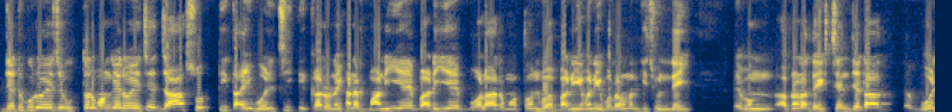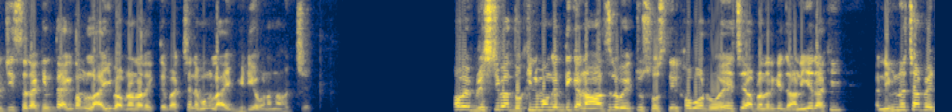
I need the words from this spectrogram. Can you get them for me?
যেটুকু রয়েছে, উত্তরবঙ্গে রয়েছে, যা সত্যি তাই বলছি, কারণ এখানে বানিয়ে, বাড়িয়ে বলার মতন বা বানিয়ে বানিয়ে বলার মতন কিছু নেই। এবং আপনারা দেখছেন যেটা বলছি, সেটা কিন্তু একদম লাইভ আপনারা দেখতে পাচ্ছেন এবং লাইভ ভিডিও বানানো হচ্ছে। তবে বৃষ্টিপাত দক্ষিণবঙ্গের দিকে না আসলেও একটু স্বস্তির খবর রয়েছে, আপনাদেরকে জানিয়ে রাখি। নিম্নচাপের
